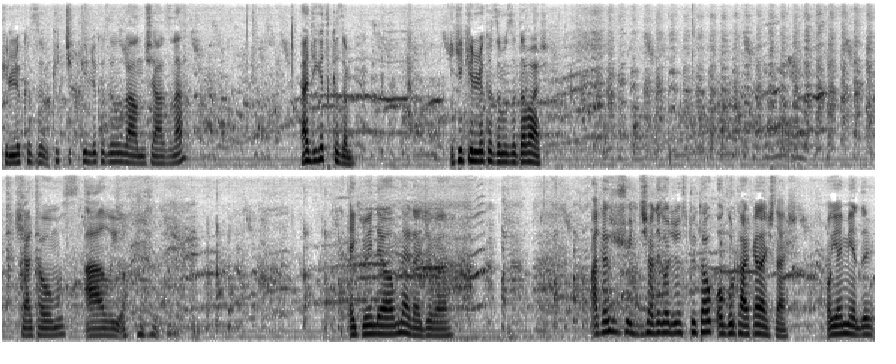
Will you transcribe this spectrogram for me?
Küllü kızım, küçük küllü kızımız almış ağzına. Hadi yut kızım. İki küllü kızımız da var. Kel tavuğumuz ağlıyor. Ekmeğin devamı nerede acaba? Arkadaşlar şu dışarıda gördüğünüz kül tavuk o gurk arkadaşlar. O yemedi.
